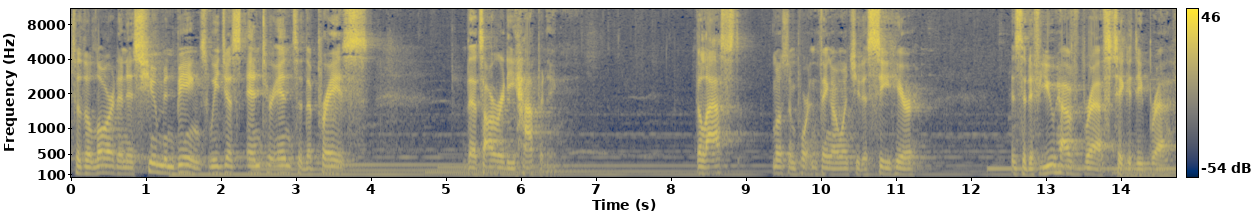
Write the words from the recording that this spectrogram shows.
to the Lord. And as human beings, we just enter into the praise that's already happening. The last most important thing I want you to see here is that if you have breath, take a deep breath.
